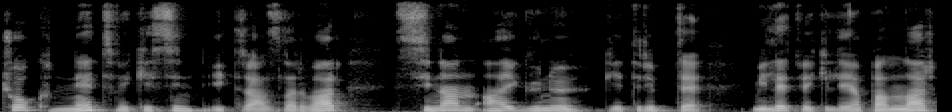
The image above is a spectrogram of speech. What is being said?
çok net ve kesin itirazları var. Sinan Aygün'ü getirip de milletvekili yapanlar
